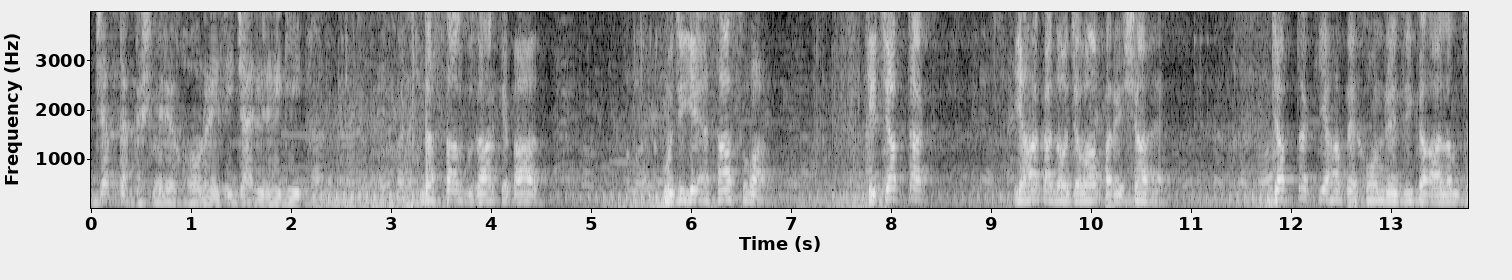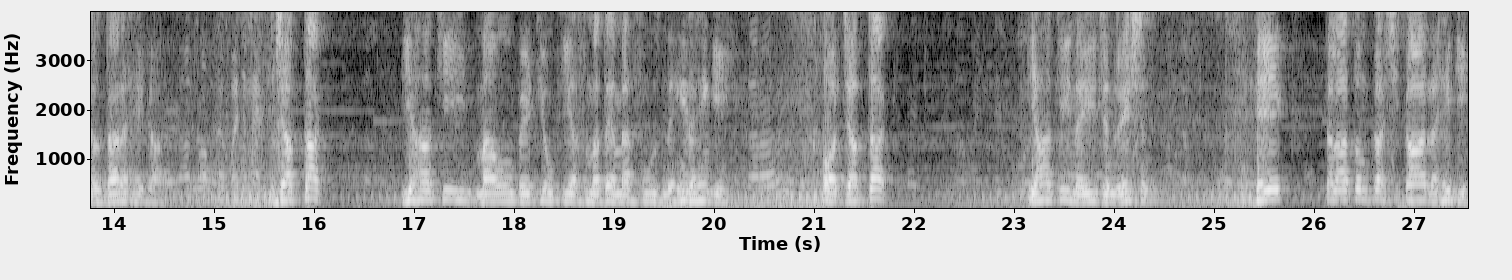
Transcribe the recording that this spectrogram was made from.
جب تک کشمیر خون ریزی جاری رہے گی۔ دس سال گزار کے بعد مجھے یہ احساس ہوا کہ جب تک یہاں کا نوجوان پریشان ہے جب تک یہاں پہ خون ریزی کا عالم چلتا رہے گا جب تک یہاں کی ماؤں بیٹیوں کی عصمتیں محفوظ نہیں رہیں گی، اور جب تک یہاں کی نئی جنریشن ایک تلاتم کا شکار رہے گی،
